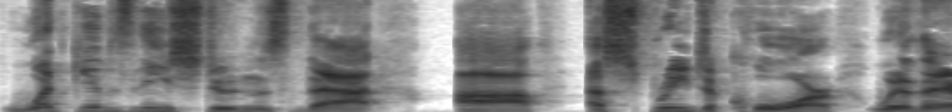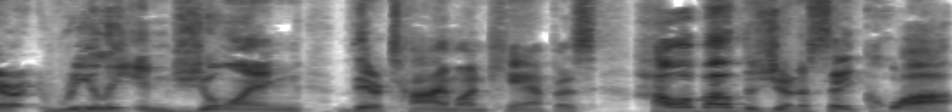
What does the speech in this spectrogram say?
What gives these students that uh, esprit de corps where they're really enjoying their time on campus? How about the je ne sais quoi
